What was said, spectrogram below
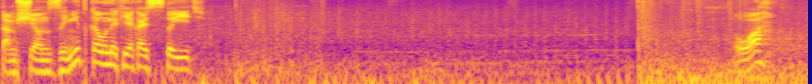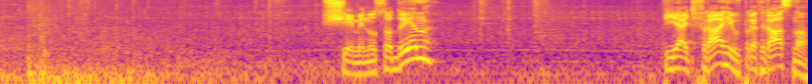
Там ще он зенітка у них якась стоїть. О! Ще мінус один. П'ять фрагів, прекрасно.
